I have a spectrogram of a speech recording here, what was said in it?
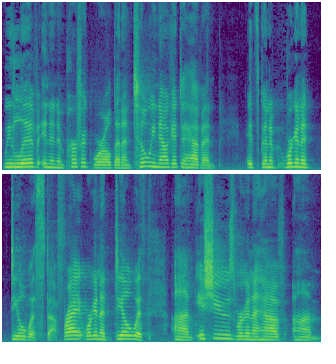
We live in an imperfect world that until we now get to heaven, it's gonna we're gonna deal with stuff, right? We're gonna deal with um, issues. We're gonna have um,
